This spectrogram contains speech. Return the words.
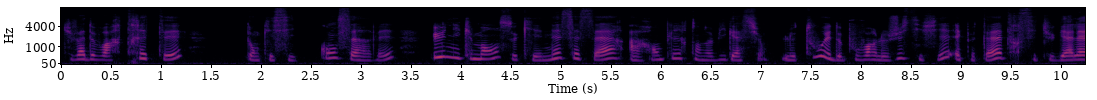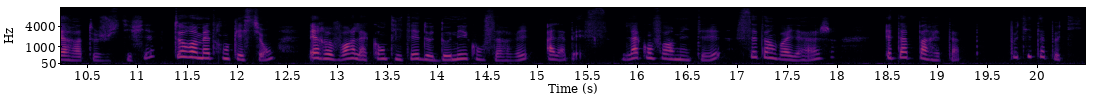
Tu vas devoir traiter, donc ici conserver, uniquement ce qui est nécessaire à remplir ton obligation. Le tout est de pouvoir le justifier et peut-être, si tu galères à te justifier, te remettre en question et revoir la quantité de données conservées à la baisse. La conformité, c'est un voyage, étape par étape, petit à petit.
